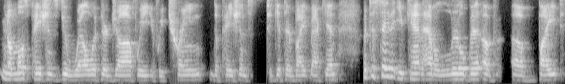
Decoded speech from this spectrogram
You know, most patients do well with their jaw if we if we train the patients to get their bite back in. But to say that you can't have a little bit of of bite,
